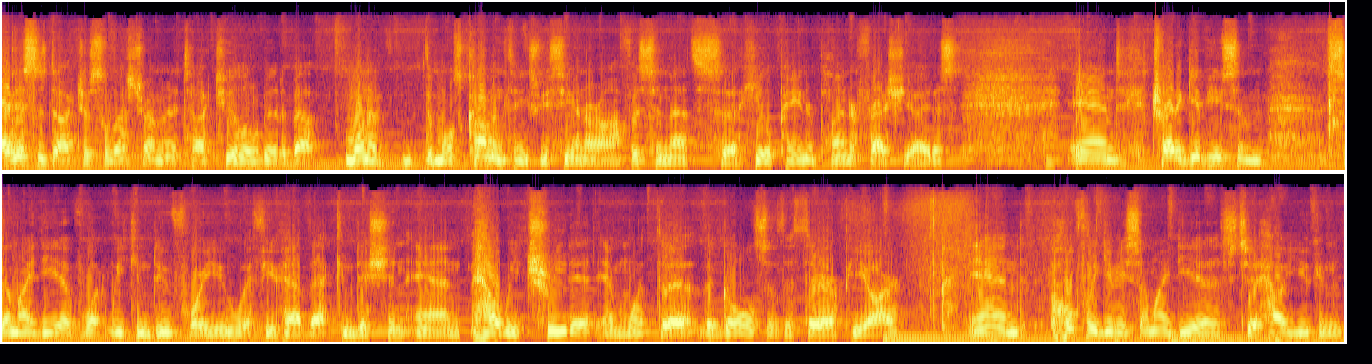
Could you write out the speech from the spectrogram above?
Hi, this is Dr. Silvester. I'm going to talk to you a little bit about one of the most common things we see in our office, and that's uh, heel pain or plantar fasciitis, and try to give you some some idea of what we can do for you if you have that condition and how we treat it and what the, the goals of the therapy are, and hopefully give you some idea as to how you can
